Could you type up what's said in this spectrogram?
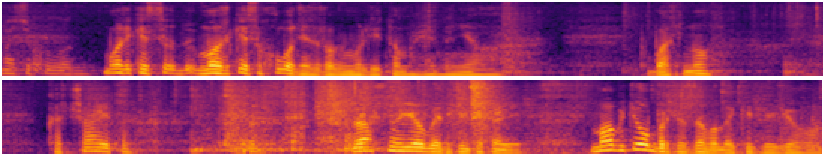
Майже холодний. Може якесь, може якесь охолодження зробимо літом на нього. Побачимо, ну качає. Страшно уявити, як він. Мабуть, оберти завеликі для його.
